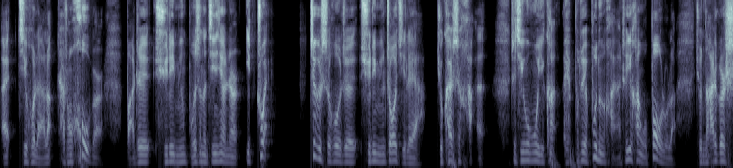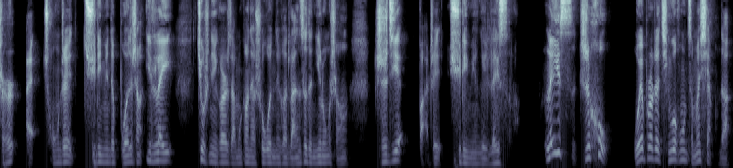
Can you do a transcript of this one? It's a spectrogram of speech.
哎，机会来了，他从后边把这徐黎明脖子上的金项链一拽。这个时候，这徐黎明着急了呀，就开始喊。这秦国红一看，哎，不对，不能喊啊！这一喊我暴露了，就拿着根绳儿，哎，从这徐立明的脖子上一勒，就是那根咱们刚才说过那个蓝色的尼龙绳，直接把这徐立明给勒死了。勒死之后，我也不知道这秦国红怎么想的，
